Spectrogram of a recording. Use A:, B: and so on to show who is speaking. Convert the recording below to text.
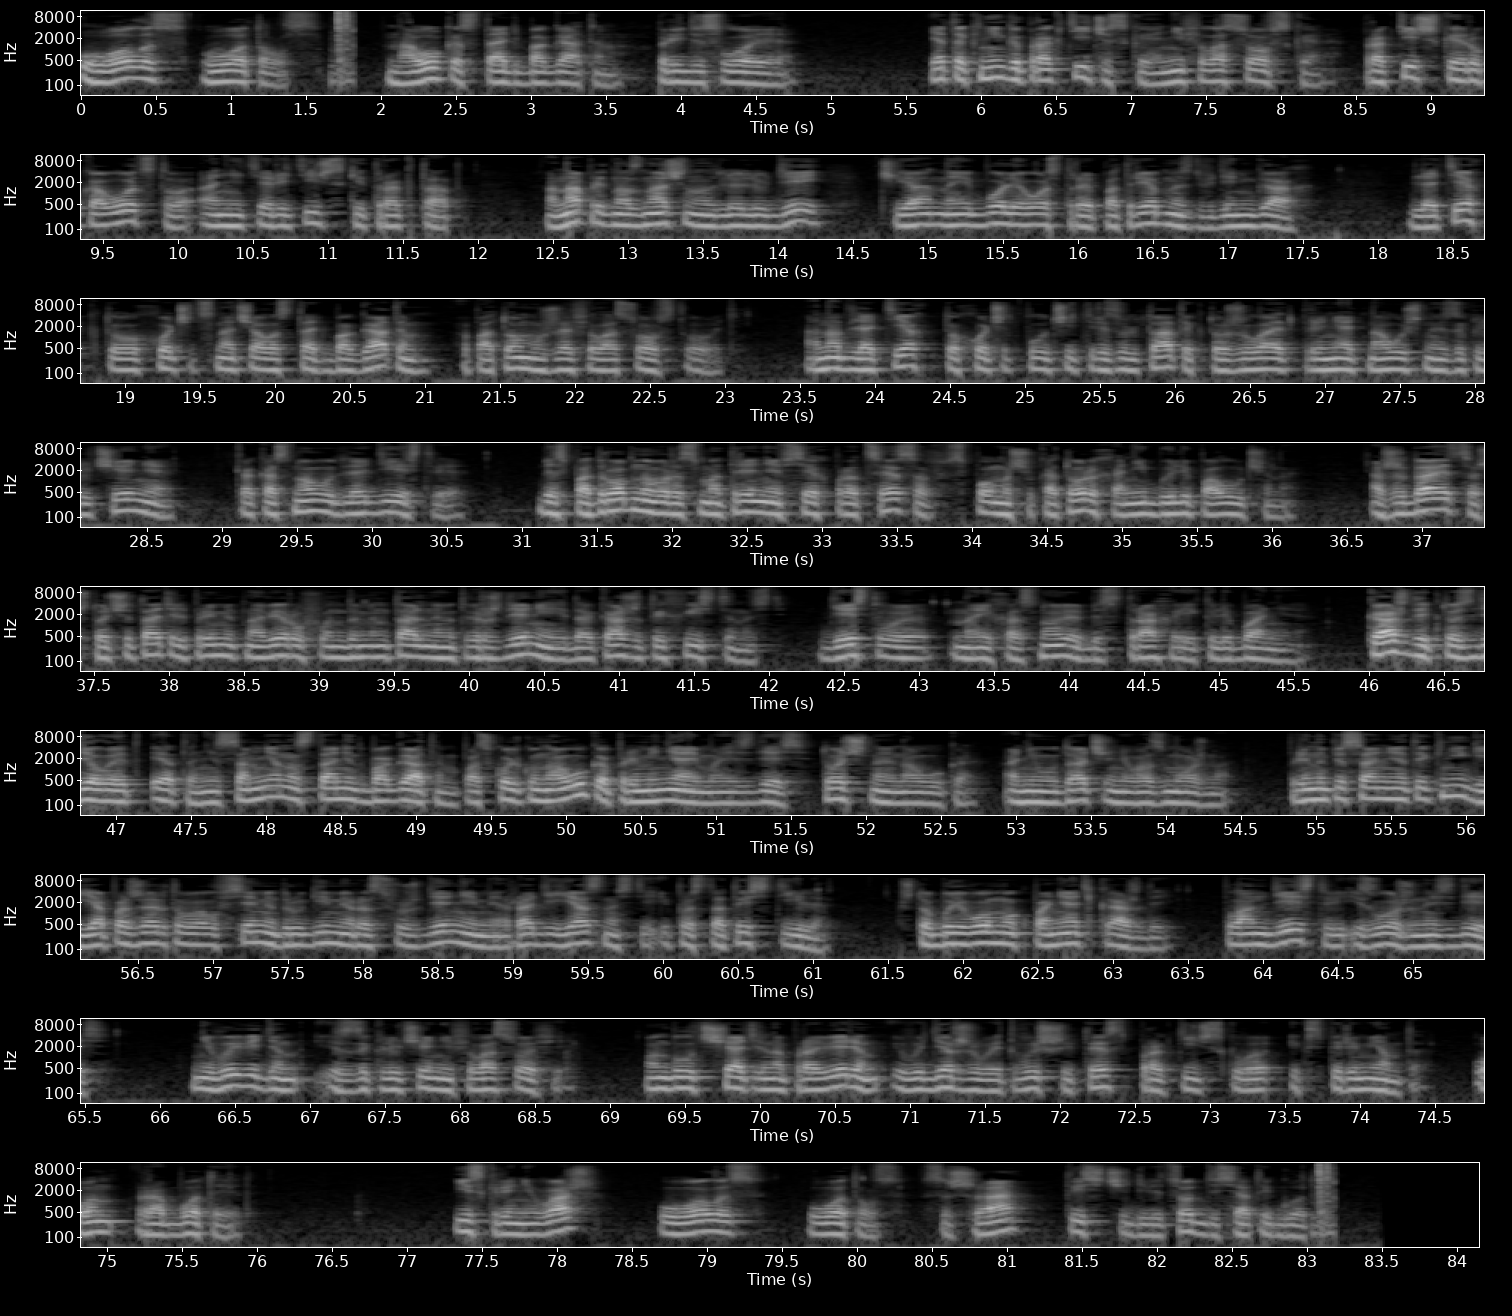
A: Уоллес Уоттлс. Наука стать богатым. Предисловие. Эта книга практическая, не философская. Практическое руководство, а не теоретический трактат. Она предназначена для людей, чья наиболее острая потребность в деньгах. Для тех, кто хочет сначала стать богатым, а потом уже философствовать. Она для тех, кто хочет получить результаты, кто желает принять научные заключения – как основу для действия, без подробного рассмотрения всех процессов, с помощью которых они были получены. Ожидается, что читатель примет на веру фундаментальные утверждения и докажет их истинность, действуя на их основе без страха и колебания. Каждый, кто сделает это, несомненно станет богатым, поскольку наука, применяемая здесь, точная наука, а неудача невозможна. При написании этой книги я пожертвовал всеми другими рассуждениями ради ясности и простоты стиля, чтобы его мог понять каждый. План действий, изложенный здесь, не выведен из заключений философии. Он был тщательно проверен и выдерживает высший тест практического эксперимента. Он работает. Искренне ваш Уоллес Уоттлс, США, 1910 год.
